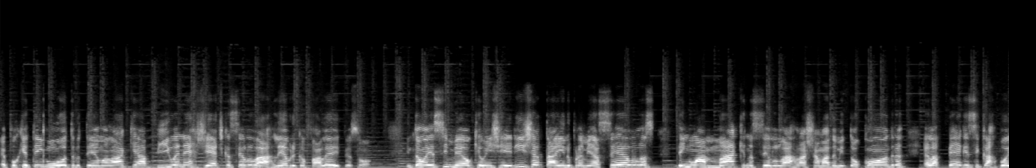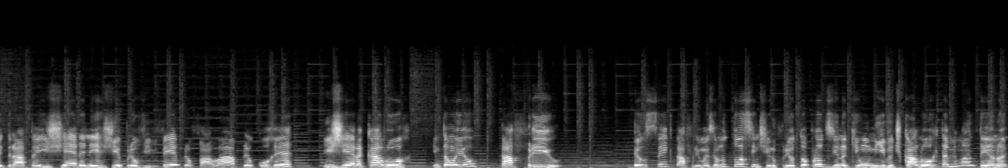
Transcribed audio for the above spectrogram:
É porque tem um outro tema lá que é a bioenergética celular. Lembra que eu falei, pessoal? Então, esse mel que eu ingeri já está indo para minhas células, tem uma máquina celular lá chamada mitocôndria, ela pega esse carboidrato aí, gera energia para eu viver, para eu falar, para eu correr, e gera calor. Então, eu tá frio. Eu sei que tá frio, mas eu não estou sentindo frio, eu estou produzindo aqui um nível de calor que está me mantendo.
